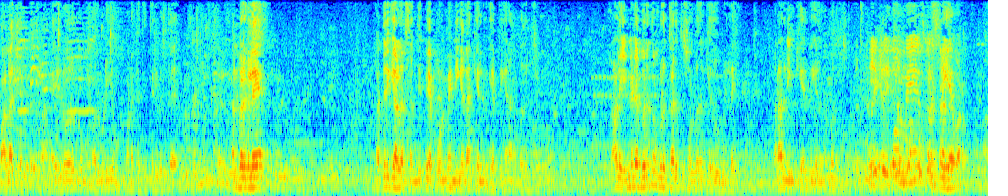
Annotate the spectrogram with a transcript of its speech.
பாலாஜி இருக்கிறாங்க. எல்லோருக்கும் மறுபடியும் வணக்கத்தை தெரிவித்து நண்பர்களே பத்திரிகையாளர் சந்திப்பு எப்பொழுதுமே நீங்கள் தான் கேள்வி கேட்பீங்க நாங்கள் பதில் சொல்லுவோம். அதனால் என்னிடமிருந்து உங்களுக்கு கருத்து சொல்வதற்கு எதுவும் இல்லை. ஆனால் நீங்கள் கேள்வி கேளுங்க பதில் சொல்லுங்கள் எப்பவுமே ஃப்ரீயே வரும். ஆ.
